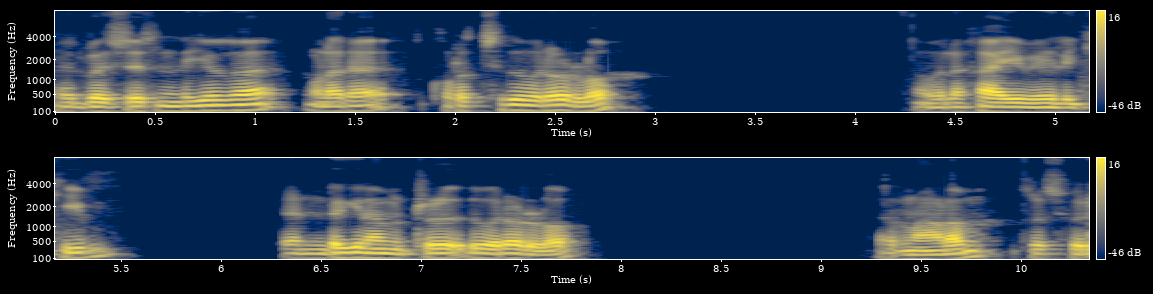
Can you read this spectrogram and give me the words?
റെയിൽവേ സ്റ്റേഷനിലേക്കൊക്കെ വളരെ കുറച്ച് ദൂരമുള്ളൂ. അതുപോലെ ഹൈവേയിലേക്കും രണ്ട് കിലോമീറ്റർ ദൂരമുള്ളൂ എറണാകുളം തൃശ്ശൂർ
